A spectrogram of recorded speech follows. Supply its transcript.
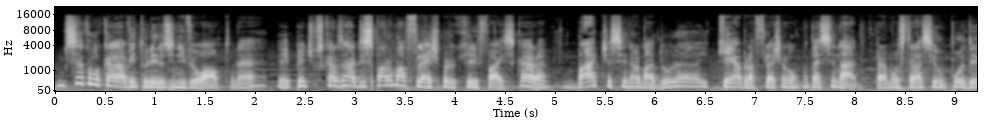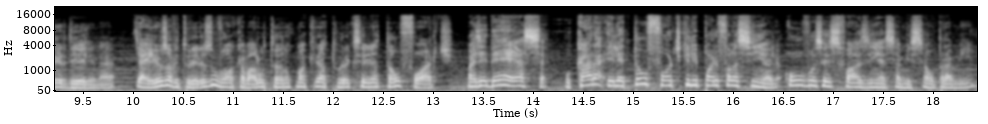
não precisa colocar aventureiros de nível alto, né? De repente os caras, ah, dispara uma flecha para o que ele faz. Cara, bate assim na armadura e quebra a flecha, não acontece nada. para mostrar assim o poder dele, né? E aí os aventureiros não vão acabar lutando com uma criatura que seja tão forte. Mas a ideia é essa. O cara, ele é tão forte que ele pode falar assim, olha, ou vocês fazem essa missão para mim,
